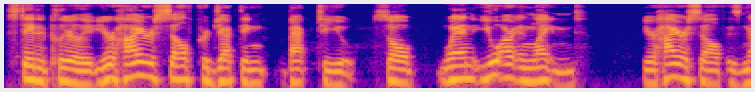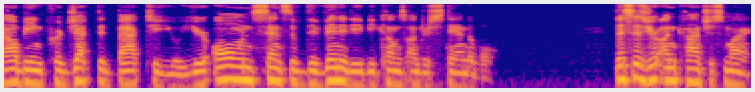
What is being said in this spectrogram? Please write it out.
stated clearly your higher self projecting back to you. So when you are enlightened, your higher self is now being projected back to you. Your own sense of divinity becomes understandable. This is your unconscious mind.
